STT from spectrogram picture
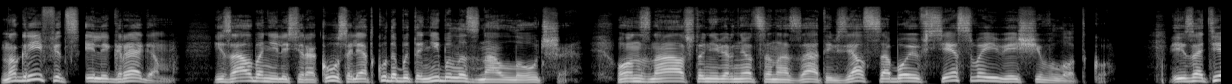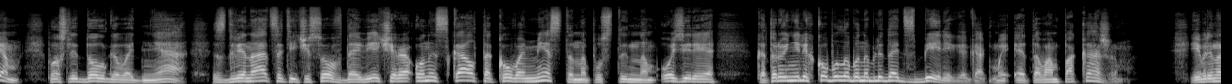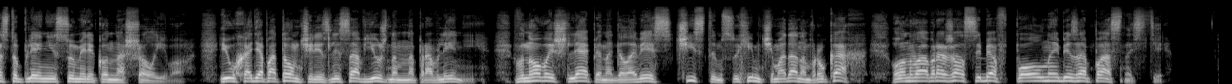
Но Гриффитс или Грегом, из Албани или Сиракуз, или откуда бы то ни было, знал лучше. Он знал, что не вернется назад, и взял с собой все свои вещи в лодку. И затем, после долгого дня, с двенадцати часов до вечера, он искал такого места на пустынном озере, которое нелегко было бы наблюдать с берега, как мы это вам покажем. И при наступлении сумерек он нашел его. И, уходя потом через леса в южном направлении, в новой шляпе на голове с чистым сухим чемоданом в руках, он воображал себя в полной безопасности.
